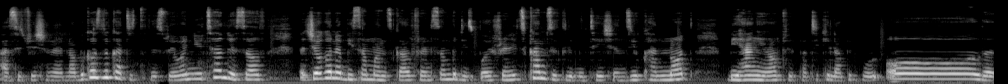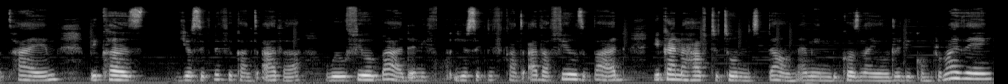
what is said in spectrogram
our situation right now. Because look at it this way when you tell yourself that you're going to be someone's girlfriend, somebody's boyfriend, it comes with limitations. You cannot be hanging out with particular people all the time because your significant other will feel bad and if your significant other feels bad you kind of have to tone it down i mean because now you're already compromising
